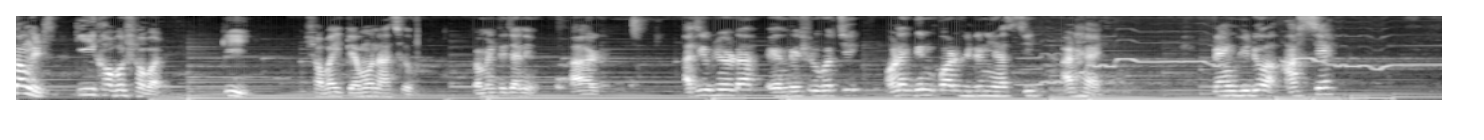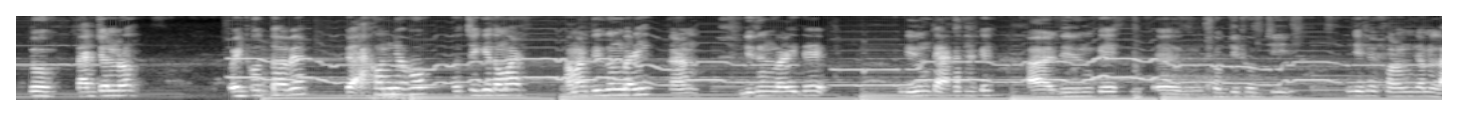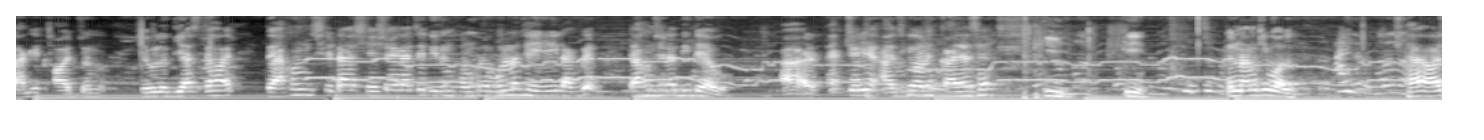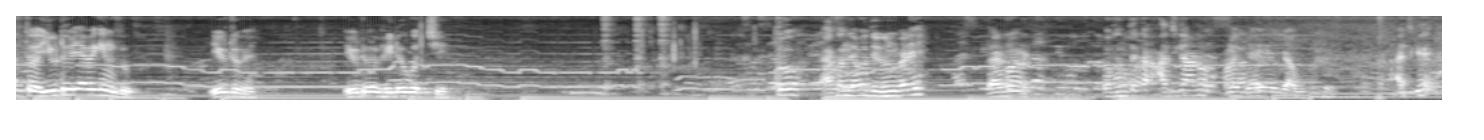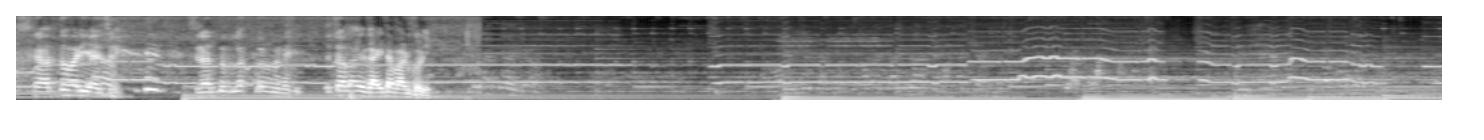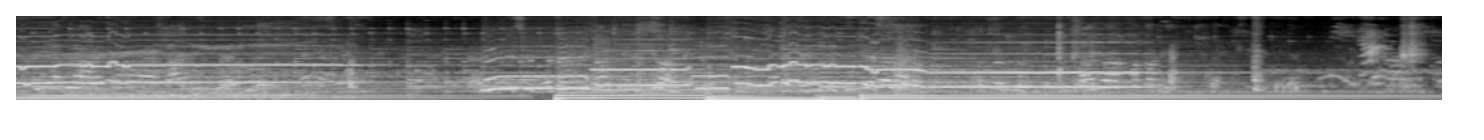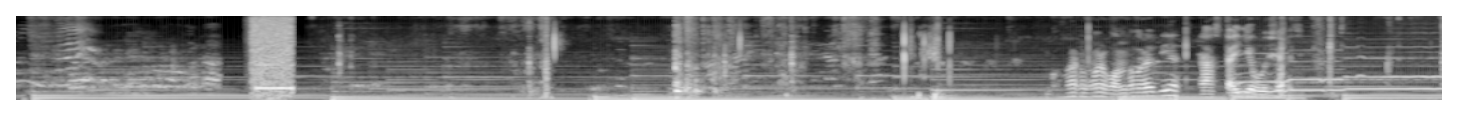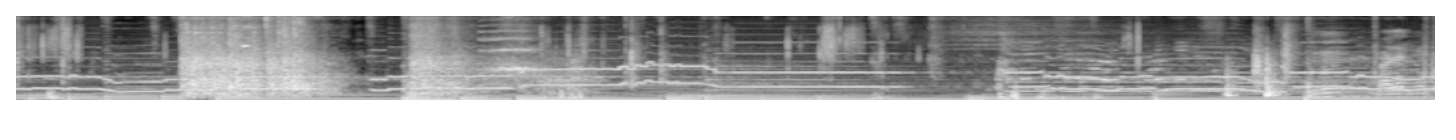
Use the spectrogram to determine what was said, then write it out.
কংগ্রেস, কি খবর সবার? কি? সবাই কেমন আছো? কমেন্টে জানিও। আর আজকের ভিডিওটা এখান থেকে শুরু করছি। অনেক দিন পর ভিডিও নিয়ে আসছি। আর হ্যাঁ প্র্যাঙ্ক ভিডিও আসছে। তো তার জন্য ওয়েট করতে হবে। তো এখন যাব হচ্ছে গিয়ে তোমার আমার দিদুন বাড়ি, কারণ দিদুন বাড়িতে দিদুন তো একা থাকে। আর দিদুনকে সবজি টবজি যেসব সরঞ্জাম লাগে খাওয়ার জন্য সেগুলো দিয়ে আসতে হয়। তো এখন সেটা শেষ হয়ে গেছে দিদুন ফোন করে বলল যে এই লাগবে তো এখন সেটা দিতে যাব। আর অ্যাকচুয়ালি আজকে অনেক কাজ আছে। কি? কি? তোর নাম কি বল? হ্যাঁ হয়তো ইউটিউবে যাবে কিন্তু। ইউটিউবে। ইউটিউবে ভিডিও করছি। তো এখন যাব দিদুন বাড়ি তারপর ওখান থেকে আজকে আরও অনেক জায়গায় যাব। আজকে শ্রাদ্ধ বাড়ি আছে। শ্রাদ্ধ ব্লগ করবে নাকি? তো চলো আগে গাড়িটা বার করি। বন্ধ করে দিয়ে রাস্তায় গিয়ে বসে আছে বাজার নিয়ে।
